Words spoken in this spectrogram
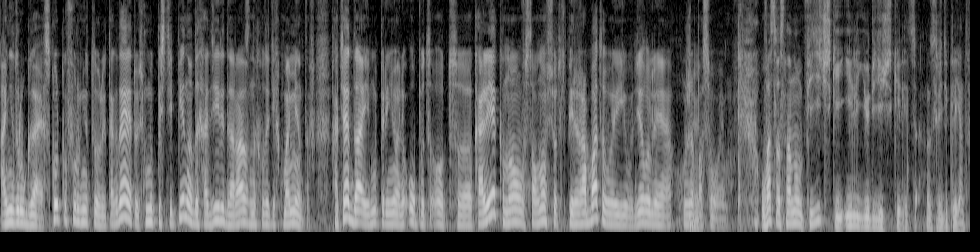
а не другая, сколько фурнитуры и так далее. То есть мы постепенно доходили до разных вот этих моментов. Хотя, да, и мы перенимали опыт от э, коллег, но в основном все-таки перерабатывая его, делали уже по-своему. У вас в основном физические или юридические лица среди клиентов?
